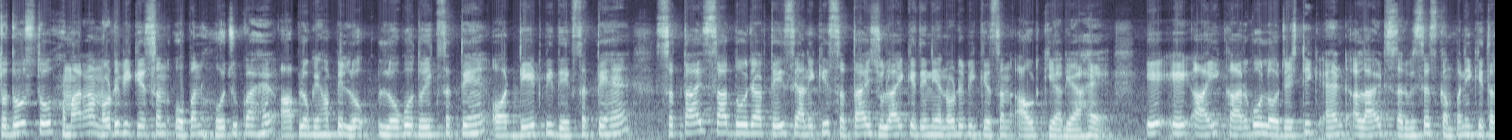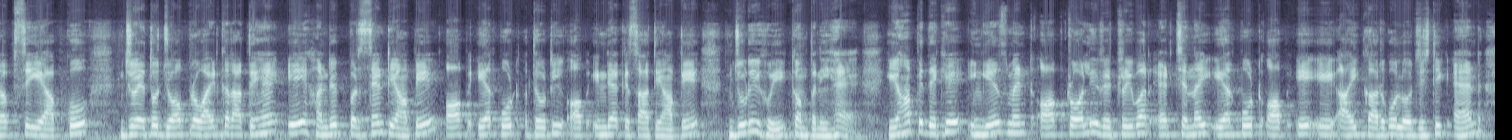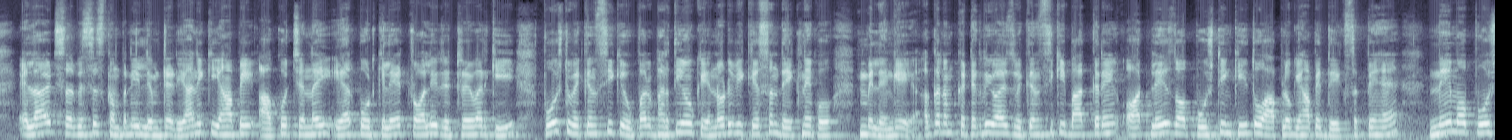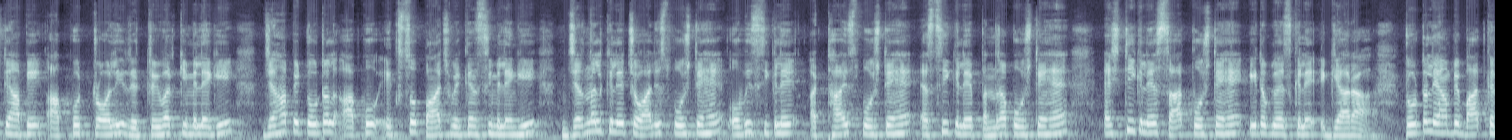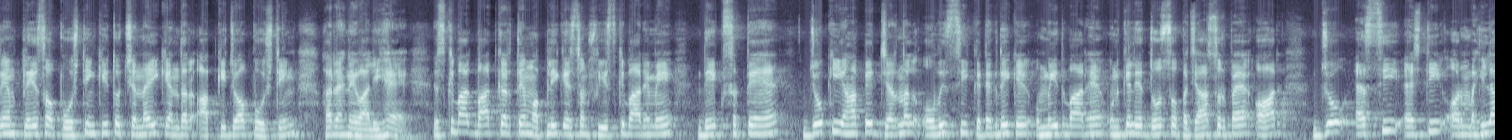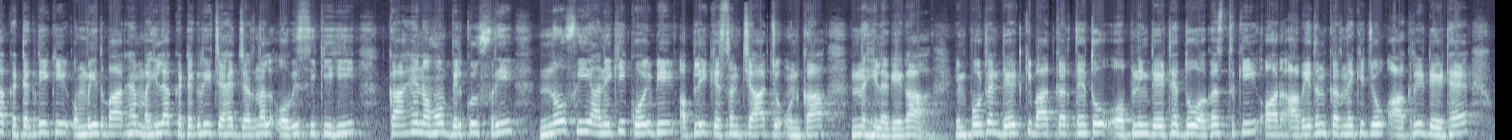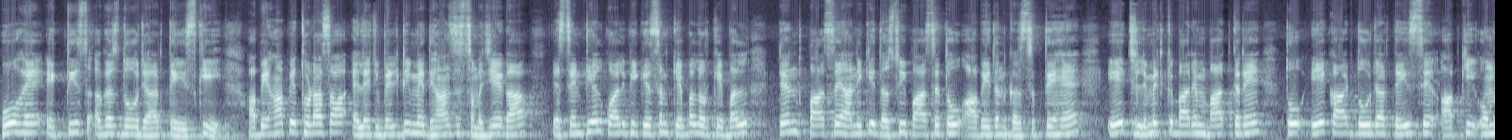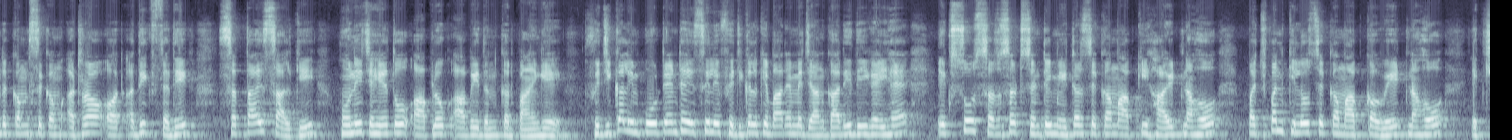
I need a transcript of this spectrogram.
तो दोस्तों हमारा नोटिफिकेशन ओपन हो चुका है। आप लोग यहाँ पे लो, लोगो देख सकते हैं और डेट भी देख सकते हैं। 27 सात 2023 यानी कि 27 जुलाई के दिन यह नोटिफिकेशन आउट किया गया है। A A I cargo logistic and allied services company की तरफ़ से ये आपको जो है तो जॉब प्रोवाइड कराते हैं। ए हंड्रेड परसेंट यहाँ पे of airport authority of India के साथ यहाँ पे जुड़ी हुई कंपनी है। यहाँ पे देखे engagement of trolley retriever at Chennai airport of A A I cargo logistic and allied services company limited यानी कि यहाँ पे आपको चेन्नई एयरपोर्ट के लिए ट्रॉली रिट्रीवर की पोस्ट वैकेंसी के ऊपर भर्तियों के नोटिफिकेशन देखने को मिलेंगे। अगर हम कैटेगरी वाइज वैकेंसी की बात करें और प्लेस ऑफ़ पोस्टिंग की तो आप लोग यहाँ पे देख सकते हैं। नेम ऑफ़ पोस्ट यहाँ पे आपको ट्रॉली रिट्रीवर की मिलेगी, जहाँ पे टोटल आपको 105 वैकेंसी मिलेंगी। जर्नल के लिए 44 पोस्टें हैं ओबीसी के लिए 28 पोस्टें हैं एससी के लिए 15 पोस्टें हैं एसटी के लिए 7 पोस्टें हैं ईडब्ल्यूएस के लिए 11 टोटल यहाँ पे बात करें हम प्लेस ऑफ़ पोस्टिंग की तो चेन्नई के अंदर आपकी जॉब पोस्टिंग रहने वाली है। इसके बाद बात करते हैं हम अप्लीकेशन फ़ीस के बारे में। देख सकते हैं, जो कि यहाँ पे जर्नल ओबीसी कैटेगरी के उम्मीदवार हैं, उनके लिए दो रुपए और जो एस सी और महिला कैटेगरी की उम्मीदवार हैं, महिला कैटेगरी चाहे जर्नल ओबीसी की ही काहे ना हो, बिल्कुल फ्री नो फ़ी यानी कि कोई भी अप्लीकेशन चार्ज उनका नहीं लगेगा। इंपॉर्टेंट डेट की बात करते हैं तो ओपनिंग डेट है दो अगस्त की और आवेदन करने की जो आखिरी डेट है वो है 31 अगस्त 2023 की। अब यहाँ पे थोड़ा सा एलिजिबिलिटी में ध्यान से समझिएगा। एसेंटियल क्वालिफिकेशन केबल और केबल टेंथ पास से यानी कि दसवीं पास से तो आवेदन कर सकते हैं। एज लिमिट के बारे में बात करें तो एक आठ दो से आपकी उम्र कम से कम अठारह और अधिक से अधिक सत्ताईस साल की होनी चाहिए तो आप लोग आवेदन कर पाएँगे। फ़िज़िकल इंपोर्टेंट है, इसीलिए फ़िज़िकल के बारे में जानकारी दी गई है। एक सौ सड़सठ सेंटीमीटर से कम आपकी हाइट ना हो, पचपन किलो से कम आपका वेट ना हो।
